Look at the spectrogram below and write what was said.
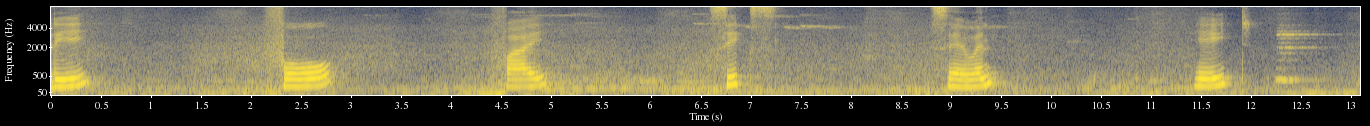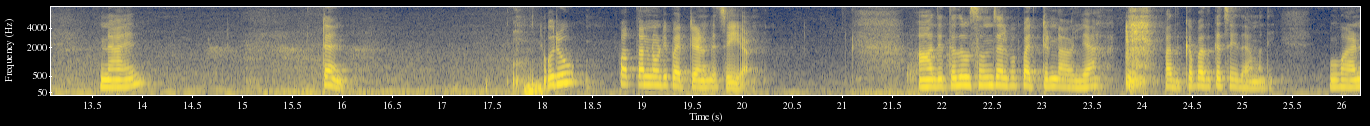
three four five six seven eight nine ten ഒരു പത്തെണ്ണം കൂടി പറ്റുകയാണെങ്കിൽ ചെയ്യാം ആദ്യത്തെ ദിവസം ചിലപ്പോൾ പറ്റുണ്ടാവില്ല പതുക്കെ പതുക്കെ ചെയ്താൽ മതി. One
